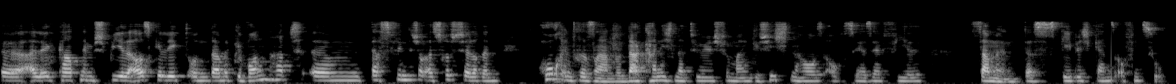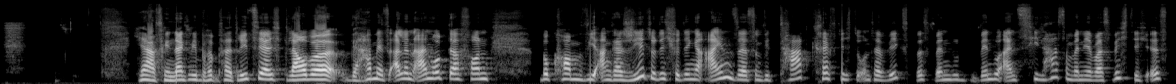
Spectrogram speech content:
äh, alle Karten im Spiel ausgelegt und damit gewonnen hat. Ähm, das finde ich auch als Schriftstellerin hochinteressant. Und da kann ich natürlich für mein Geschichtenhaus auch sehr, sehr viel sammeln. Das gebe ich ganz offen zu. Ja, vielen Dank, liebe Patricia. Ich glaube, wir haben jetzt alle einen Eindruck davon bekommen, wie engagiert du dich für Dinge einsetzt und wie tatkräftig du unterwegs bist, wenn du, wenn du ein Ziel hast und wenn dir was wichtig ist.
